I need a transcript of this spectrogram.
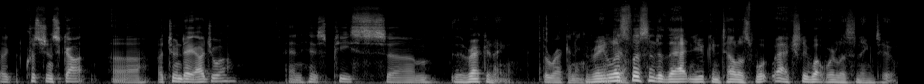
uh, Christian Scott, uh, Atunde Adjuah, and his piece, um, "The Reckoning." The Reckoning. The Reckoning. Let's listen to that, and you can tell us what, actually what we're listening to.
